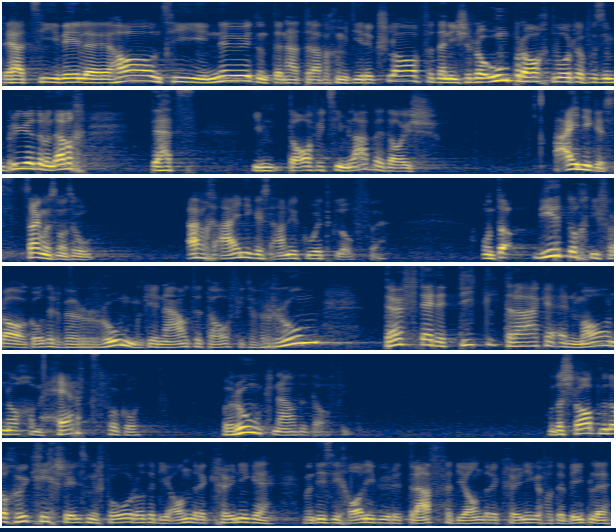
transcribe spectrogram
Der hat sie wollen haben und sie ihn nicht. Und dann hat er einfach mit ihr geschlafen. Dann ist er noch umgebracht worden von seinen Brüdern. Und einfach, der hat im David seinem Leben, da ist einiges, sagen wir es mal so, einfach einiges auch nicht gut gelaufen. Und da wird doch die Frage, oder? Warum genau der David? Warum dürfte er den Titel tragen, ein Mann nach dem Herz von Gott? Warum genau der David? Und da steht mir doch wirklich, ich stelle es mir vor, oder, die anderen Könige, wenn die sich alle würden treffen, die anderen Könige von der Bibel,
